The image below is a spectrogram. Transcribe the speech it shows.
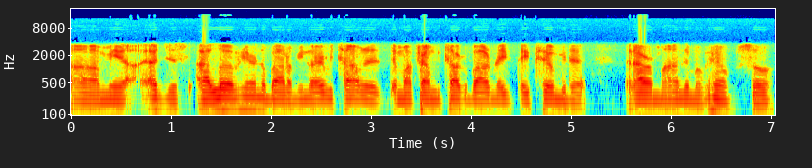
I mean, I just I love hearing about them. You know, every time that, that my family talk about them, they they tell me that that I remind them of him. So,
